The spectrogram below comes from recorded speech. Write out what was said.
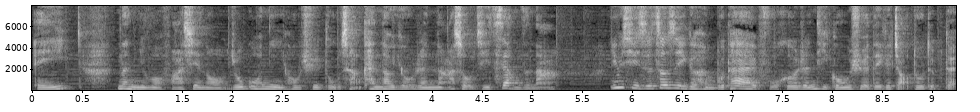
诶，那你有没有发现哦？如果你以后去赌场看到有人拿手机这样子拿，因为其实这是一个很不太符合人体工学的一个角度，对不对？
